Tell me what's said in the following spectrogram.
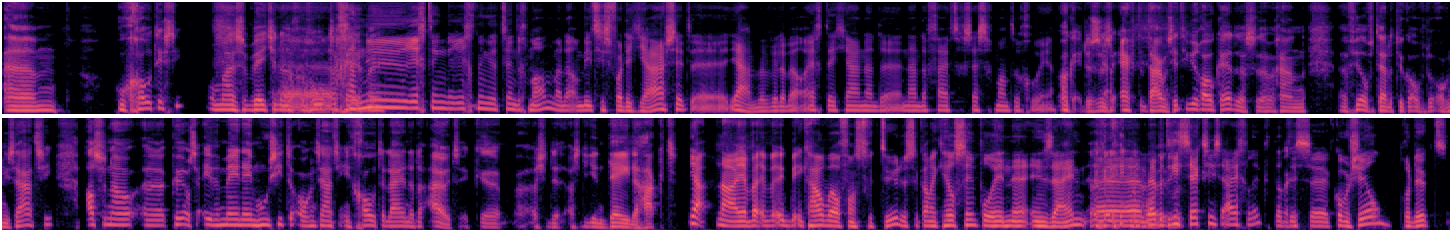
um, hoe groot is die? Om maar eens een beetje een gevoel uh, te we geven. We gaan nu richting, richting de 20 man, maar de ambities voor dit jaar zitten. Uh, ja, we willen wel echt dit jaar naar de, naar de 50, 60 man toe groeien. Oké, okay, dus, ja. dus echt, daarom zitten we hier ook. Hè? Dus we gaan veel vertellen natuurlijk over de organisatie. Als we nou, kun je ons even meenemen, hoe ziet de organisatie in grote lijnen eruit? Ik, als, je de, als je die in delen hakt. Ja, nou ja, we, ik, ik, hou wel van structuur, dus daar kan ik heel simpel in, in zijn. Okay, we hebben drie secties eigenlijk. Dat okay. is commercieel, product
